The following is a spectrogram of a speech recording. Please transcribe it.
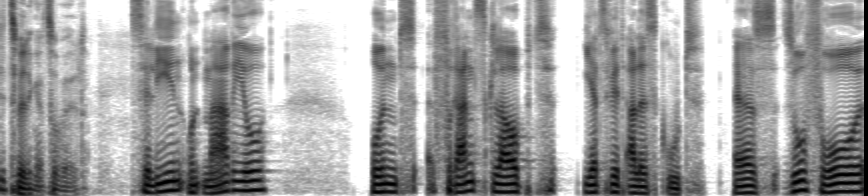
die Zwillinge zur Welt. Celine und Mario. Und Franz glaubt, jetzt wird alles gut. Er ist so froh,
